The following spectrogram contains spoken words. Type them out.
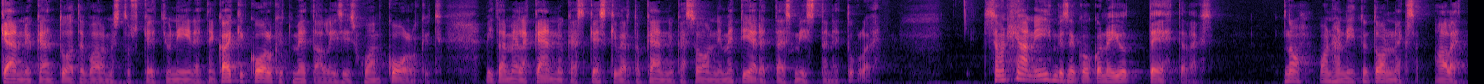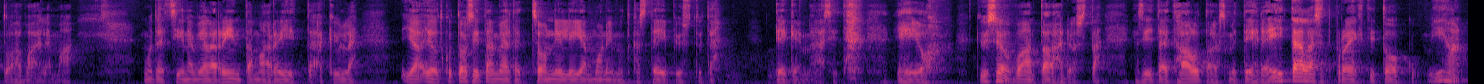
kännykän tuotevalmistusketju niin, että ne kaikki 30 metallia, siis huom 30, mitä meillä kännykäs, keskivertokännykäs on, niin me tiedettäisiin, mistä ne tulee. Se on ihan ihmisen kokoinen juttu tehtäväksi. No, onhan niitä nyt onneksi alettu availemaan, mutta siinä vielä rintamaa riittää kyllä. Ja jotkut on sitä mieltä, että se on niin liian monimutkaista, ei pystytä tekemään sitä. Ei ole. Kyse on vaan tahdosta ja siitä, että halutaanko me tehdä. Ei tällaiset projektit ole ihan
